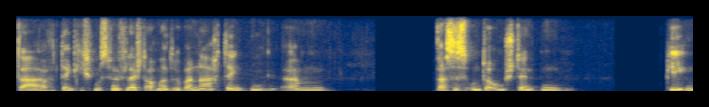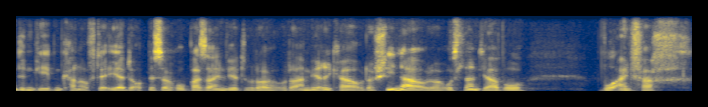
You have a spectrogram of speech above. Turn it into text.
da denke ich, muss man vielleicht auch mal drüber nachdenken, ähm, dass es unter Umständen Gegenden geben kann auf der Erde, ob es Europa sein wird oder, oder Amerika oder China oder Russland, ja, wo, wo einfach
